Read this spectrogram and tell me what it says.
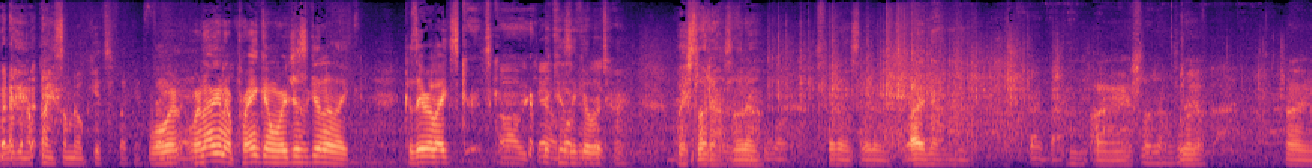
We're gonna prank some little kids fucking. Well, we're, we're not gonna prank them. We're just gonna like, cause they were like skirt, skirt. Oh, we can't. Because they go to Wait, slow down, slow down, slow down, slow down. All right, no, no, no. All right, slow down, slow down. All right.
